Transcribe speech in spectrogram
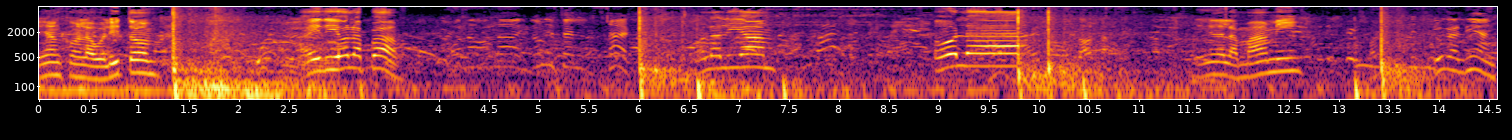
Liam con el abuelito. Ahí di hola, pa. Hola, hola, ¿y dónde está el sac? Hola, Liam. Hola. Ahí viene la mami. Luga, Lian.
